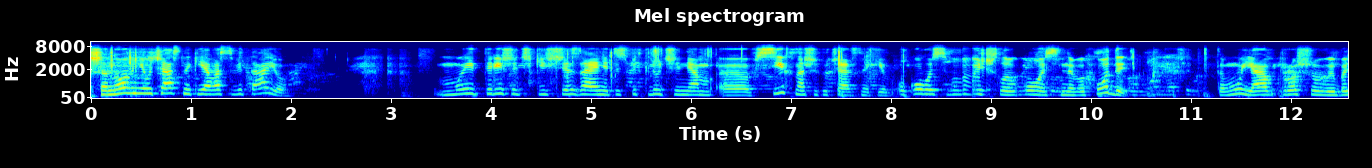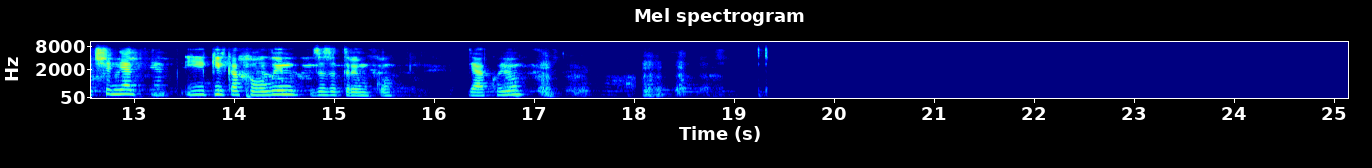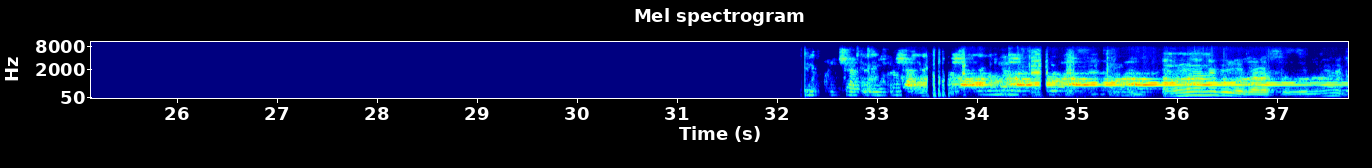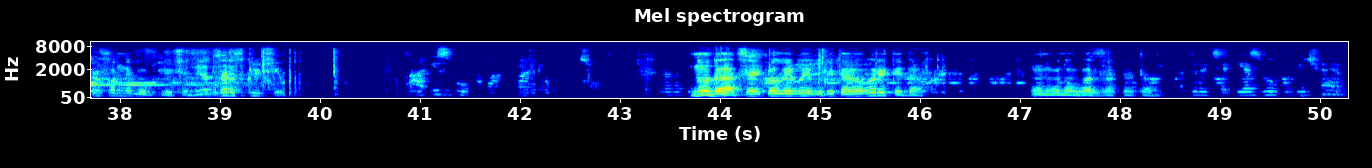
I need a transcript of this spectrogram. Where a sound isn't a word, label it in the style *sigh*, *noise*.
Шановні учасники, я вас вітаю. Ми трішечки ще зайняті з підключенням е, всіх наших учасників. У когось вийшло, у когось не виходить. Тому я прошу вибачення і кілька хвилин за затримку. Дякую. Відключати мікрофон. Вона не було зараз. Мікрофон не був включений. От зараз включив. А, і звук має. Ну так, да, це коли ви будете говорити, так. Да. Вон воно у вас запитано. Дивіться, я звук виключаю.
